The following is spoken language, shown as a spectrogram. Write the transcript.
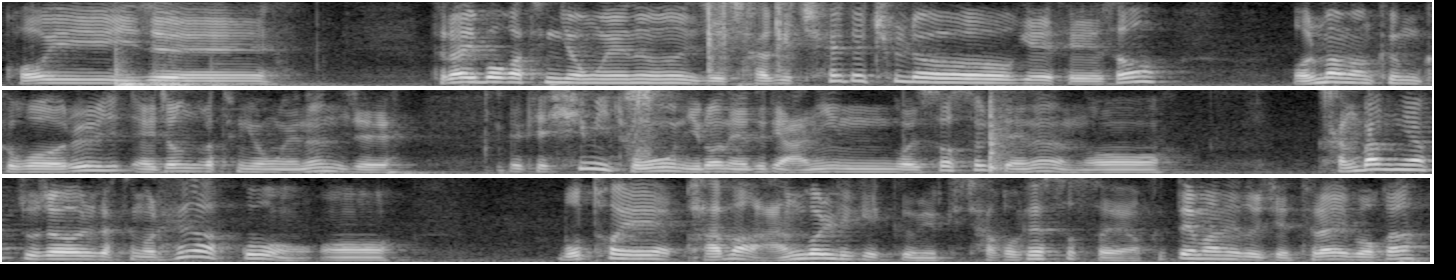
거의 이제 드라이버 같은 경우에는 이제 자기 최대 출력에 대해서 얼마만큼 그거를 예전 같은 경우에는 이제 이렇게 힘이 좋은 이런 애들이 아닌 걸 썼을 때는 어 강박력 조절 같은 걸 해갖고 어 모터에 과방 안 걸리게끔 이렇게 작업을 했었어요. 그때만 해도 이제 드라이버가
